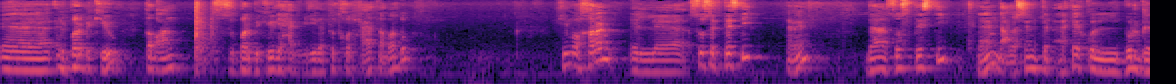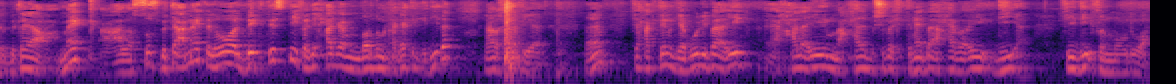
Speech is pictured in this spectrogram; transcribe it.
آه الباربيكيو. طبعا صوص الباربيكيو دي حاجة جديدة بتدخل حياتنا برضو. في مؤخرا الصوص ال tasty تمام؟ ده صوص tasty تمام؟ ده علشان تبقى تاكل البرجر بتاع ماك على الصوص بتاع ماك اللي هو ال Big Tasty فدي حاجة من برضو من الحاجات الجديدة أنا دخلت فيها تمام؟ في حاجتين جابوا لي بقى إيه حالة إيه مع حالة بشبه اختناق بقى حاجة إيه دقيقه في ضيق في الموضوع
